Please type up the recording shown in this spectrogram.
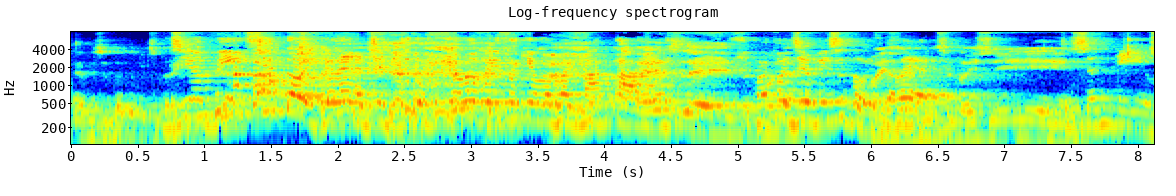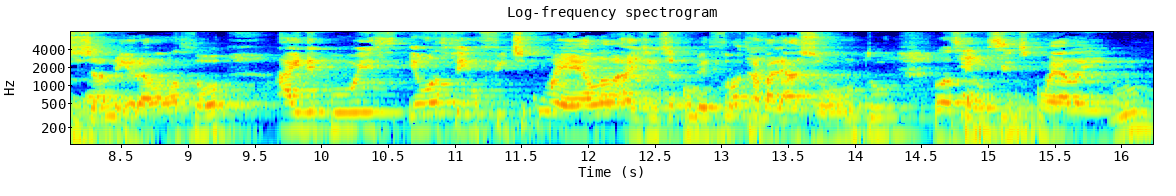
É 22 ou 23? Dia 22, galera, dia 22. Se ela ver isso aqui, ela vai matar. É, gente. Mas foi dia 22, Foi dia galera. 22 de... De janeiro. de janeiro ela lançou. Aí depois eu lancei um feat com ela, aí a gente já começou a trabalhar junto. Lancei um Gente. feat com ela em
